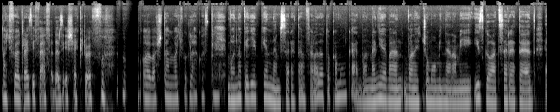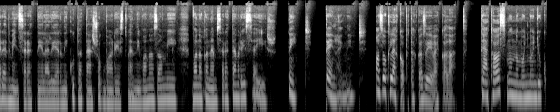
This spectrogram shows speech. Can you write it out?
nagy földrajzi felfedezésekről olvastam, vagy foglalkoztam. Vannak egyébként nem szeretem feladatok a munkádban? Mert nyilván van egy csomó minden, ami izgat, szereted, eredményt szeretnél elérni, kutatásokban részt venni. Van az, ami, vannak a nem szeretem része is? Nincs. Tényleg nincs. Azok lekoptak az évek alatt. Tehát ha azt mondom, hogy mondjuk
